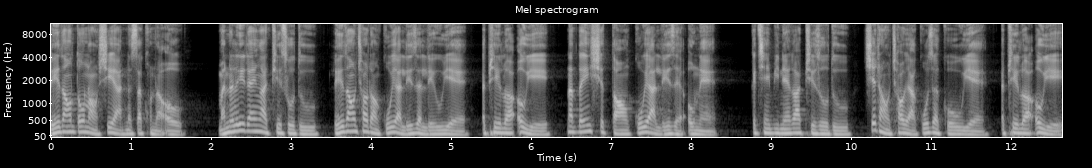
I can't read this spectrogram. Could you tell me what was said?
43829အုပ်မန္တလေးတိုင်းကဖြည့်ဆို့သူ46944ဦးရဲ့အဖြေလွှာအုပ်ရည်28940အုပ်နဲ့ကချင်ပြည်နယ်ကဖြည့်ဆို့သူ8669ဦးရဲ့အဖြေလွှာအုပ်ရည်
